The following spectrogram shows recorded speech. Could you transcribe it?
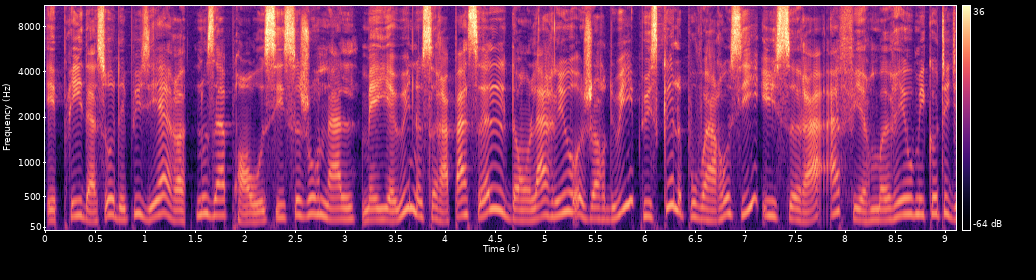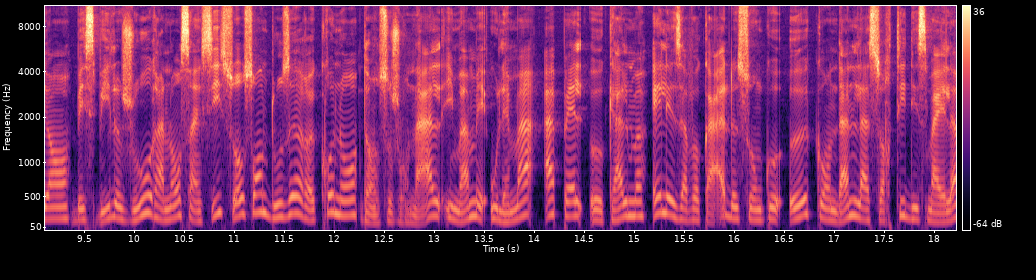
est pris d'assaut depuis hier nous apprend aussi ce journal. Mais Yehui ne sera pas seul dans la rue aujourd'hui puisque le pouvoir aussi y sera, affirme Réumi Quotidien. Besbi le jour annonce ainsi 72 heures chrono. Dans ce journal, Imam et Oulema appellent au calme et les avocats de Sonko, eux, condamnent la sortie d'Ismaïla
